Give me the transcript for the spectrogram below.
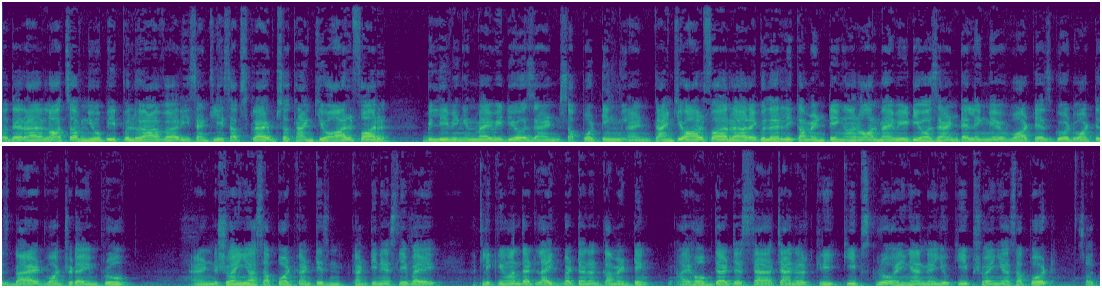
So there are lots of new people who have uh, recently subscribed. So thank you all for believing in my videos and supporting me. And thank you all for uh, regularly commenting on all my videos and telling me what is good, what is bad, what should I improve, and showing your support continu- continuously by clicking on that like button and commenting. I hope that this uh, channel keeps growing and you keep showing your support. So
